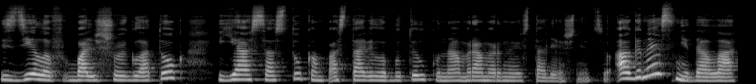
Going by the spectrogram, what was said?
Сделав большой глоток, я со стуком поставила бутылку на мраморную столешницу. «Агнес не дала?»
